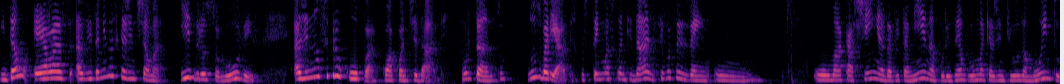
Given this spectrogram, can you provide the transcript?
Então, elas, as vitaminas que a gente chama hidrossolúveis, a gente não se preocupa com a quantidade. Portanto, nos bariátricos tem umas quantidades, se vocês veem um, uma caixinha da vitamina, por exemplo, uma que a gente usa muito,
